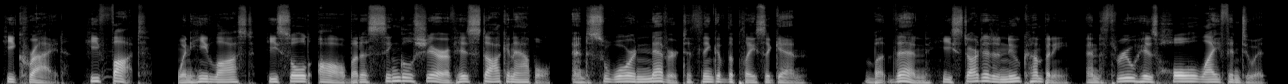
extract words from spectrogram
He cried. He fought. When he lost, he sold all but a single share of his stock in Apple and swore never to think of the place again. But then he started a new company and threw his whole life into it.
